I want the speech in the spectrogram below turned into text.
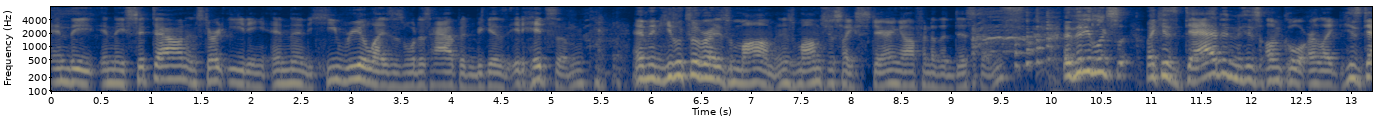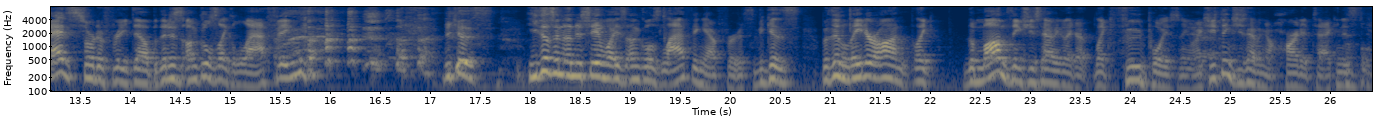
and they and they sit down and start eating, and then he realizes what has happened because it hits him, and then he looks over at his mom, and his mom's just like staring off into the distance, and then he looks like his dad and his uncle are like his dad's sort of freaked out, but then his uncle's like laughing because he doesn't understand why his uncle's laughing at first because but then later on like the mom thinks she's having like a like food poisoning. Like she thinks she's having a heart attack and his oh,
